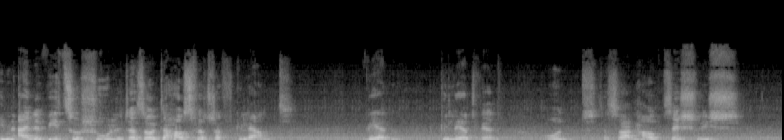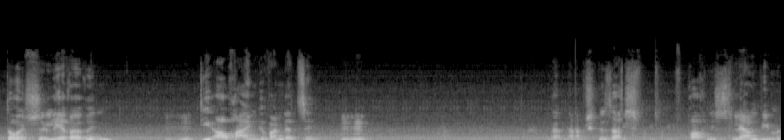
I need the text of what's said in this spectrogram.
in eine wie zur Schule, da sollte Hauswirtschaft gelernt werden, gelehrt werden. Und das waren hauptsächlich deutsche Lehrerinnen, Mhm. die auch eingewandert sind. Mhm. Dann habe ich gesagt, ich, ich brauche nicht lernen, wie man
